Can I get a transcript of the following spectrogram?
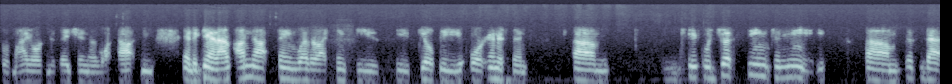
for my organization or whatnot. And, and again, I'm I'm not saying whether I think he's he's guilty or innocent. Um, it would just seem to me um, that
